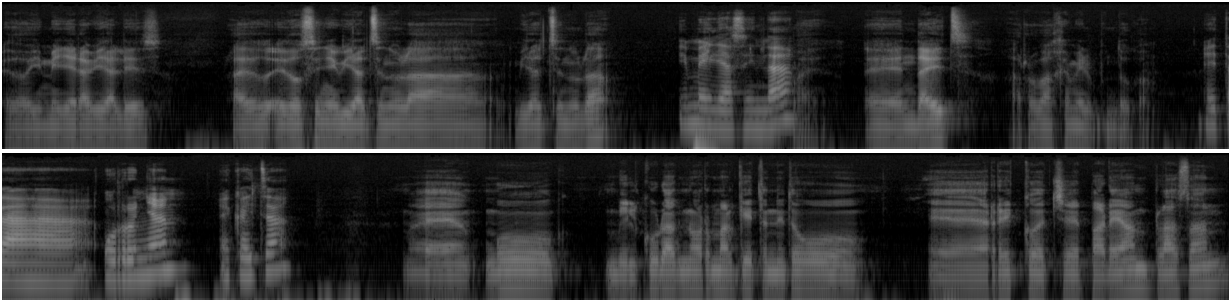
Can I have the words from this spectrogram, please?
edo e-mailera bidaliz. Ba, edo, edo zeinek bidaltzen dula, bidaltzen dula, E-maila zein da? bai, e, endaitz, arroba gmail.com. Eta urruñan, ekaitza? E, guk bilkurak normalki egiten ditugu e, herriko etxe parean, plazan,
